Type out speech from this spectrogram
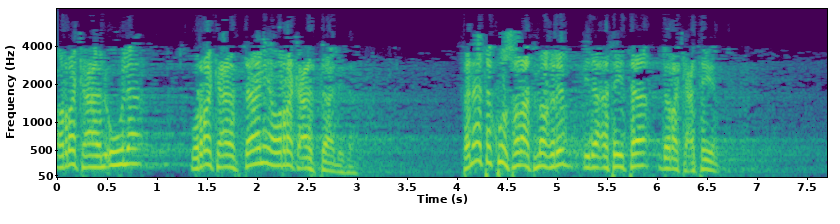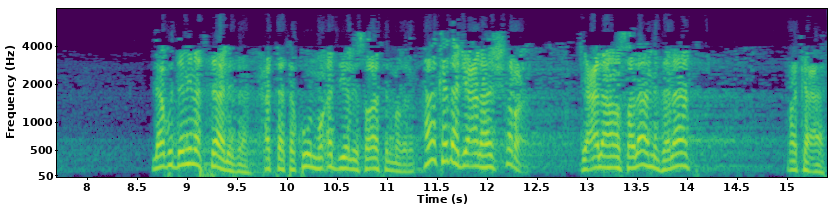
الركعة الأولى والركعة الثانية والركعة الثالثة. فلا تكون صلاة مغرب إذا أتيت بركعتين. لا بد من الثالثة حتى تكون مؤدية لصلاة المغرب. هكذا جعلها الشرع. جعلها صلاة من ثلاث ركعات.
